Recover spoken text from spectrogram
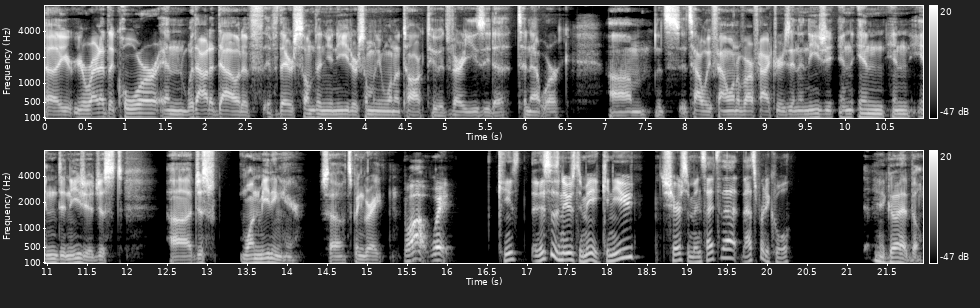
uh, you're, you're, right at the core, and without a doubt, if if there's something you need or someone you want to talk to, it's very easy to to network. Um, it's it's how we found one of our factories in Indonesia. In in in Indonesia, just uh, just one meeting here, so it's been great. Wow! Wait, can you, this is news to me. Can you share some insights to that? That's pretty cool. Yeah, go ahead, Bill.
